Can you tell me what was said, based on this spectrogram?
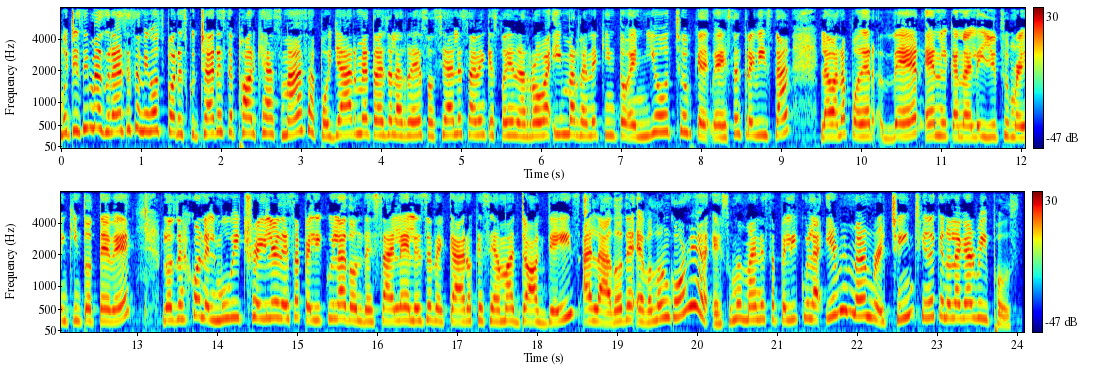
Muchísimas gracias amigos por escuchar este podcast más, apoyarme a través de las redes sociales. Saben que estoy en arroba y Marlene Quinto en YouTube, que esta entrevista la van a poder ver en el canal de YouTube Marlene Quinto TV. Los dejo con el movie trailer de esa película donde sale Elizabeth Caro que se llama Dog Days al lado de Eva Longoria. Es su mamá en esta película. Y remember, chin, china que no le haga repost.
